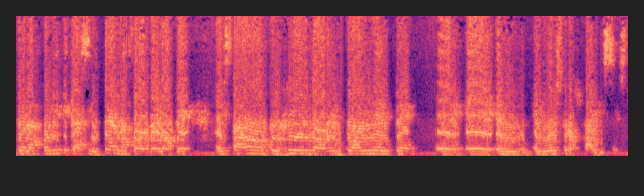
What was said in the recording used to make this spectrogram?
de las políticas internas o de lo que está ocurriendo eventualmente eh, eh, en, nuestros países.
